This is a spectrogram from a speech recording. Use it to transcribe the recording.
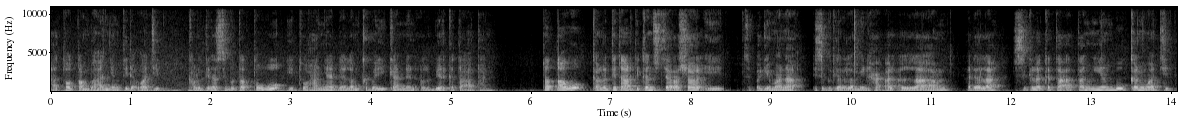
atau tambahan yang tidak wajib. Kalau kita sebut tatawu itu hanya dalam kebaikan dan albir ketaatan. Tatawu kalau kita artikan secara syar'i sebagaimana disebutkan dalam Minha al-Alam adalah segala ketaatan yang bukan wajib.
